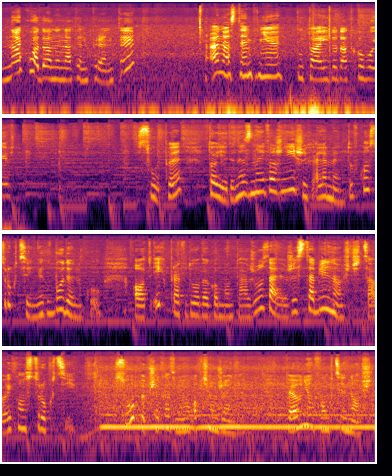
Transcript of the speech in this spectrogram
nakładany na ten pręty. A następnie tutaj dodatkowo jeszcze Słupy to jeden z najważniejszych elementów konstrukcyjnych w budynku. Od ich prawidłowego montażu zależy stabilność całej konstrukcji. Słupy przekazują obciążenie, pełnią funkcję nośną.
